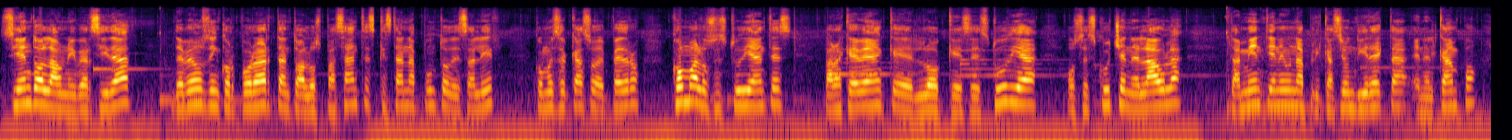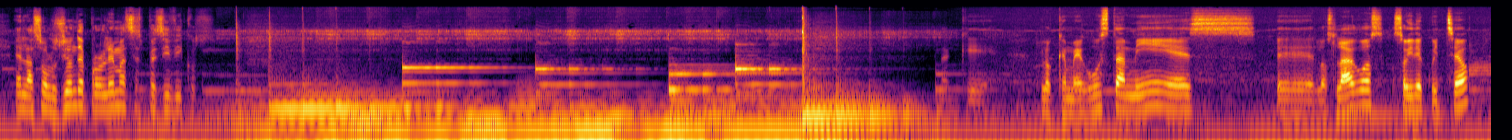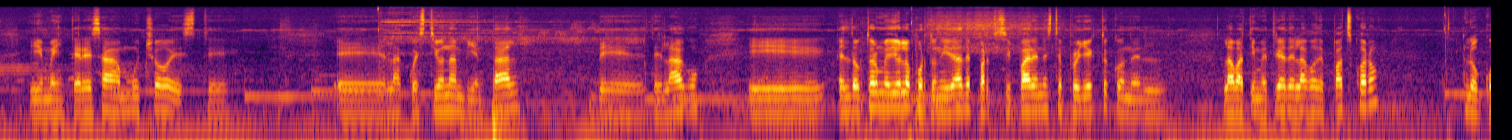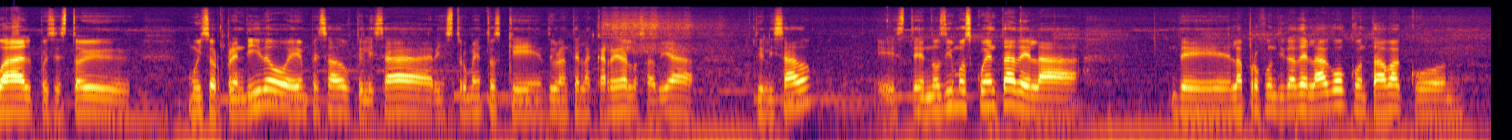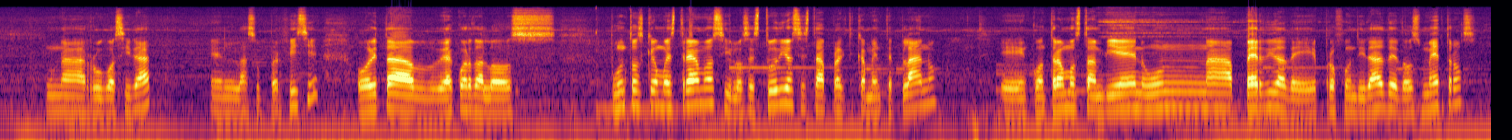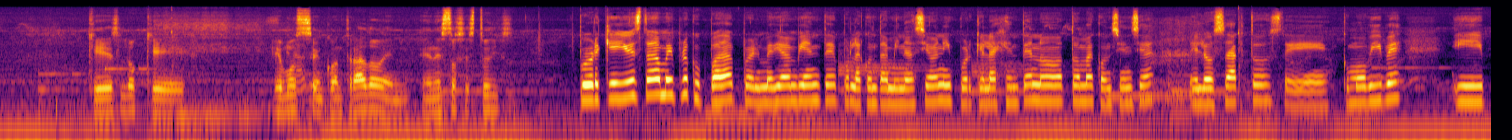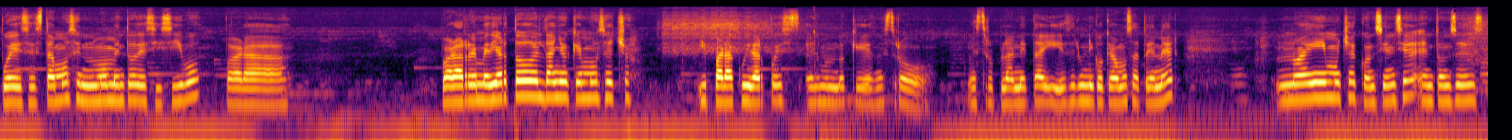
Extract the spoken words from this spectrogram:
Siendo la universidad, debemos de incorporar tanto a los pasantes que están a punto de salir, como es el caso de Pedro, como a los estudiantes para que vean que lo que se estudia o se escucha en el aula también tiene una aplicación directa en el campo en la solución de problemas específicos. Lo que me gusta a mí es eh, los lagos, soy de Cuitzeo y me interesa mucho este, eh, la cuestión ambiental del lago. el doctor me dio la oportunidad de participar en este proyecto con la batimetría del lago de Pátzcuaro, lo cual pues estoy muy sorprendido. He empezado a utilizar instrumentos que durante la carrera los había utilizado este, nos dimos cuenta de la, de la profundidad del lago, contaba con una rugosidad en la superficie. Ahorita, de acuerdo a los puntos que muestramos y los estudios, está prácticamente plano. Eh, encontramos también una pérdida de profundidad de dos metros, que es lo que hemos encontrado en estos estudios porque yo estaba muy preocupada por el medio ambiente, por la contaminación y porque la gente no toma conciencia de los actos, de cómo vive y pues estamos en un momento decisivo para, para remediar todo el daño que hemos hecho y para cuidar pues el mundo que es nuestro, nuestro planeta y es el único que vamos a tener. No hay mucha conciencia, entonces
